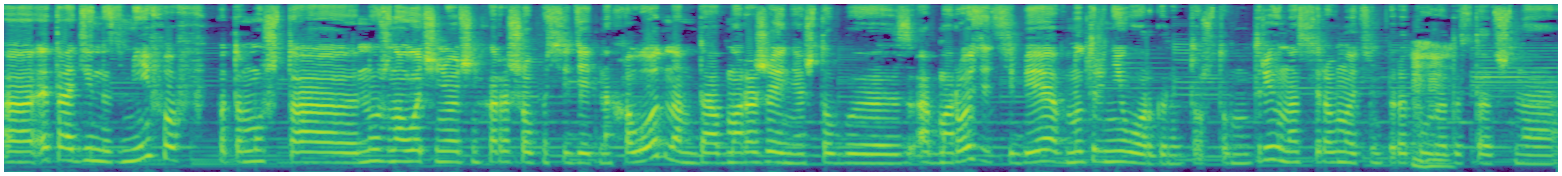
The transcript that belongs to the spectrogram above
Э, это один из мифов, потому что нужно очень-очень хорошо посидеть на холодном до обморожения, чтобы обморозить себе внутренние органы, потому что внутри у нас все равно температура mm-hmm. достаточно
